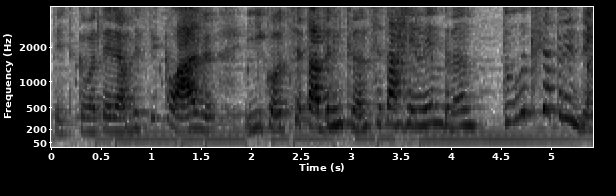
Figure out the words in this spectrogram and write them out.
Feito com material reciclável. E enquanto você está brincando, você está relembrando tudo que você aprendeu.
